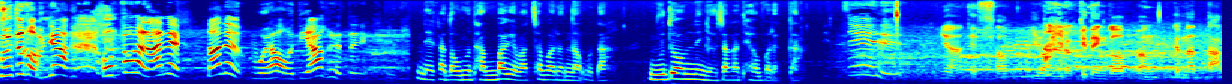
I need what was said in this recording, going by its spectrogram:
무드가 없냐? 오빠가 나는 나는 뭐야 어디야? 그랬더니. 내가 너무 단박에 맞춰버렸나 보다. 무드 없는 여자가 되어버렸다. 쯔야 됐어. 이왕 이렇게 된 거 끝났다.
